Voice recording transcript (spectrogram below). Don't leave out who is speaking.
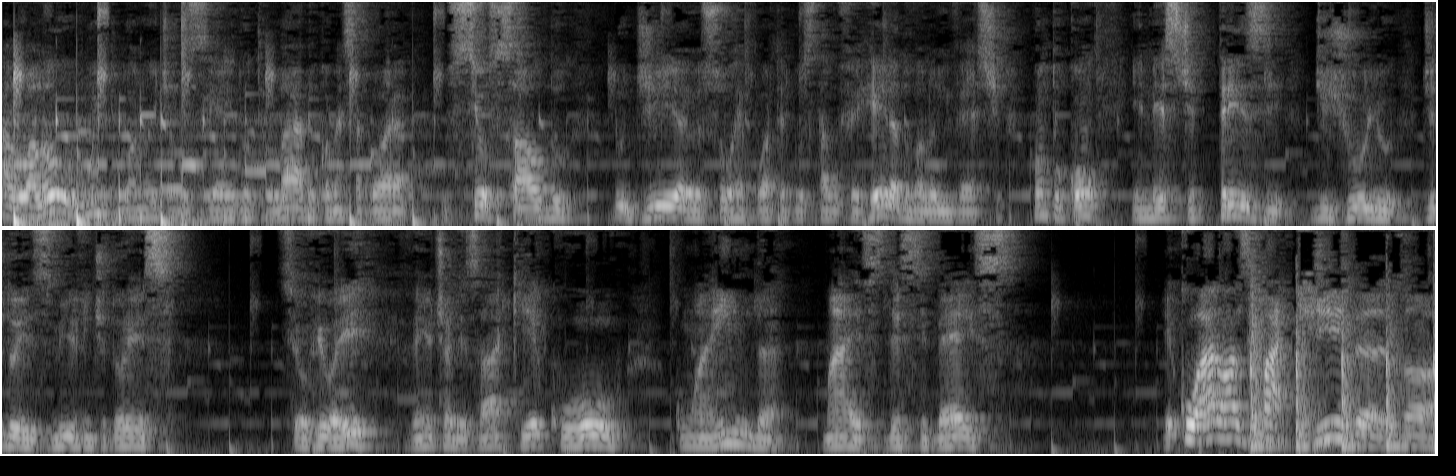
Speaker 1: Alô, alô, muito boa noite a você aí do outro lado. Começa agora o seu saldo do dia. Eu sou o repórter Gustavo Ferreira do ValorInvest.com e neste 13 de julho de 2022, você ouviu aí? Venho te avisar que ecoou com ainda mais decibéis. Ecoaram as batidas, ó,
